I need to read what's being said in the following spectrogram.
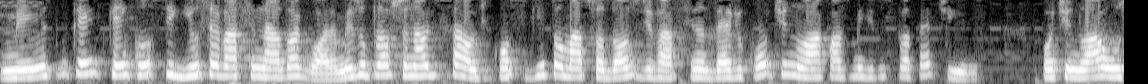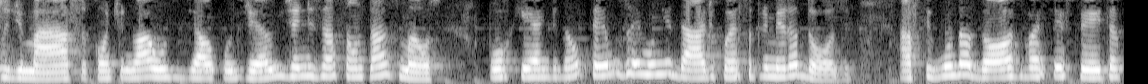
Mesmo quem, quem conseguiu ser vacinado agora, mesmo o profissional de saúde que conseguir tomar sua dose de vacina deve continuar com as medidas protetivas continuar o uso de máscara, continuar o uso de álcool gel e higienização das mãos, porque ainda não temos a imunidade com essa primeira dose. A segunda dose vai ser feita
